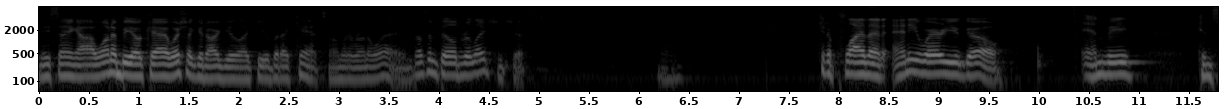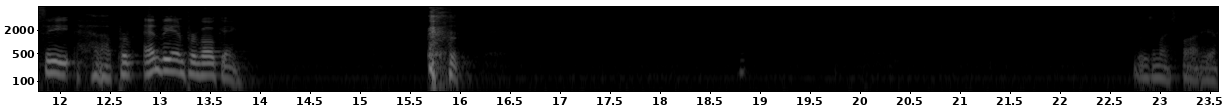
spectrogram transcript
me saying, I want to be okay, I wish I could argue like you, but I can't, so I'm going to run away. It doesn't build relationships You can apply that anywhere you go. Envy, conceit, uh, envy and provoking. Losing my spot here.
